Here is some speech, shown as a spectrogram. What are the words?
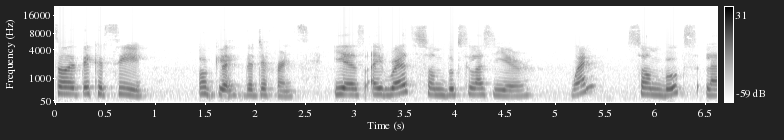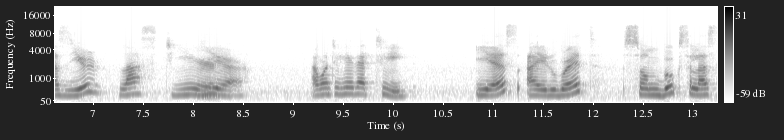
so that they could see Okay. the, the difference. Yes, I read some books last year. When? Some books last year. Last year. Year. I want to hear that T. Yes, I read some books last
